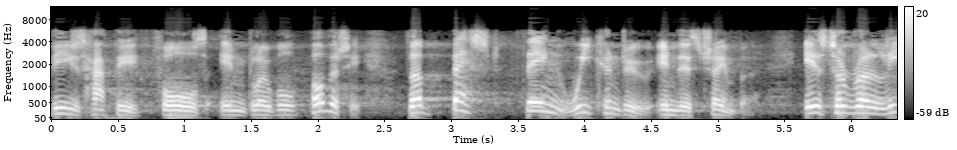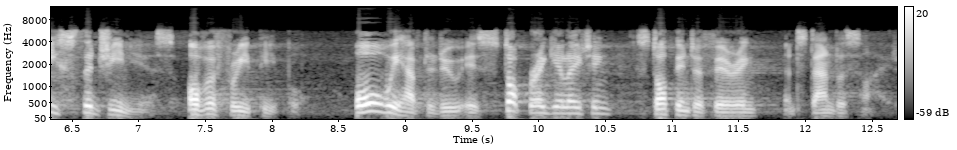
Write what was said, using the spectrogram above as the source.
these happy falls in global poverty. The best thing we can do in this chamber is to release the genius of a free people. All we have to do is stop regulating, stop interfering and stand aside.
